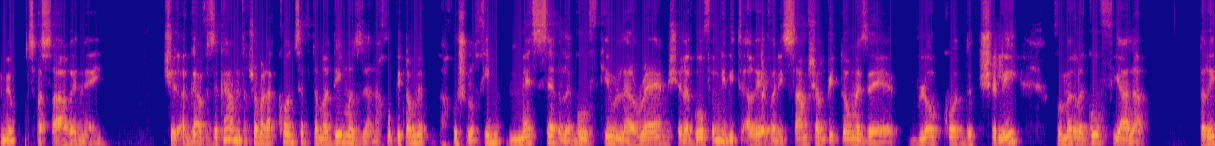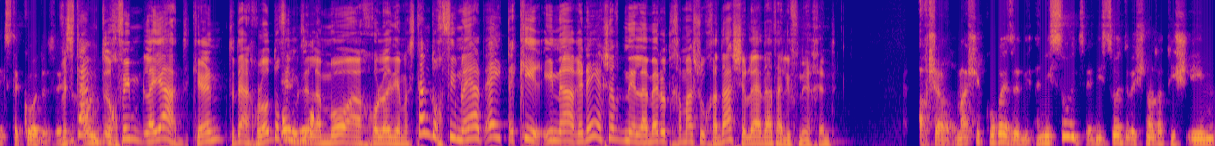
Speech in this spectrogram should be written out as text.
מבוסס ה-RNA, שאגב זה גם, תחשוב על הקונספט המדהים הזה, אנחנו פתאום, אנחנו שולחים מסר לגוף, כאילו ל-RAM של הגוף, אני מתערב, אני שם שם פתאום איזה בלוק קוד שלי, ואומר לגוף, יאללה, תריץ את הקוד הזה. וסתם נכון? דוחפים ליד, כן? אתה יודע, אנחנו לא דוחפים כן, את זה. למוח או לא יודע מה, סתם דוחפים ליד, היי, תכיר, הנה RNA, עכשיו נלמד אותך משהו חדש שלא ידעת לפני כן. עכשיו מה שקורה זה ניסו את זה ניסו את זה בשנות התשעים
